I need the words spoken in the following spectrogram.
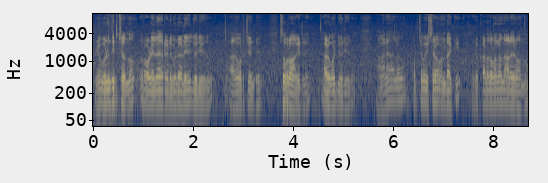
പിന്നെ വീണ്ടും തിരിച്ചു വന്നു. റോളിൽ റെഡിമെയ്ഡ് കളിയിൽ ജോലി ചെയ്തു. അത് കുറച്ച് കഴിഞ്ഞിട്ട് സൂപ്പർ മാർക്കറ്റിൽ അവിടെ കുറച്ച് ജോലി ചെയ്തു. അങ്ങനെ നല്ല കുറച്ച് പൈസ ഉണ്ടാക്കി ഒരു കട തുടങ്ങുന്ന ആലോചന വന്നു.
